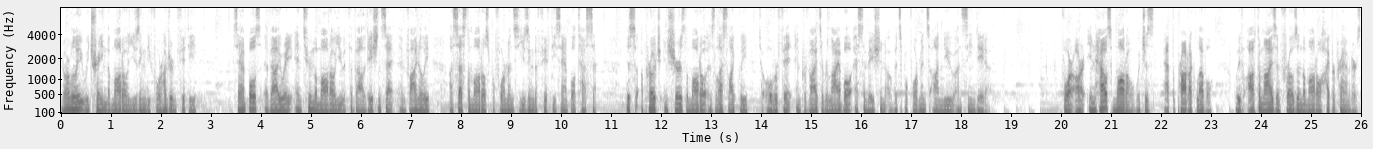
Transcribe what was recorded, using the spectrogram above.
Normally, we train the model using the 450 samples, evaluate and tune the model with the validation set, and finally, assess the model's performance using the 50 sample test set. This approach ensures the model is less likely to overfit and provides a reliable estimation of its performance on new unseen data. For our in house model, which is at the product level, we've optimized and frozen the model hyperparameters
